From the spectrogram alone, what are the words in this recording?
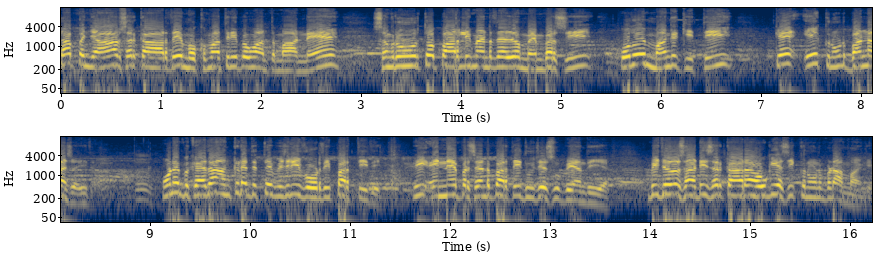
ਤਾਂ ਪੰਜਾਬ ਸਰਕਾਰ ਦੇ ਮੁੱਖ ਮੰਤਰੀ ਭਗਵੰਤ ਮਾਨ ਨੇ ਸੰਗਰੂਰ ਤੋਂ ਪਾਰਲੀਮੈਂਟ ਦੇ ਜੋ ਮੈਂਬਰ ਸੀ, ਉਦੋਂ ਇਹ ਮੰਗ ਕੀਤੀ ਕਿ ਇਹ ਕਾਨੂੰਨ ਬਣਨਾ ਚਾਹੀਦਾ। ਉਹਨੇ ਬਕਾਇਦਾ ਅੰਕੜੇ ਦਿੱਤੇ ਬਿਜਲੀ ਬੋਰਡ ਦੀ ਭਰਤੀ ਦੇ, ਵੀ ਇੰਨੇ ਪਰਸੈਂਟ ਭਰਤੀ ਦੂਜੇ ਸੂਬਿਆਂ ਦੀ ਹੈ। ਵੀ ਜਦੋਂ ਸਾਡੀ ਸਰਕਾਰ ਆਊਗੀ, ਅਸੀਂ ਕਾਨੂੰਨ ਬਣਾਵਾਂਗੇ।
